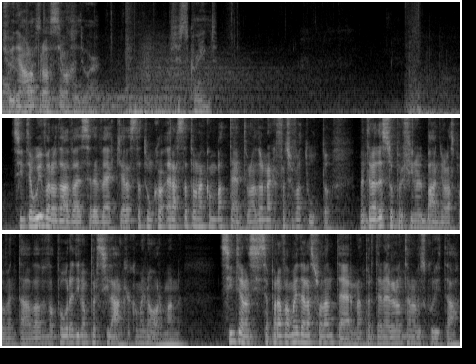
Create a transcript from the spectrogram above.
Ci vediamo alla prossima. Cynthia Weaver odava essere vecchia, era, stato un co- era stata una combattente, una donna che faceva tutto, mentre adesso perfino il bagno la spaventava, aveva paura di rompersi l'anca come Norman. Cynthia non si separava mai dalla sua lanterna per tenere lontana l'oscurità.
